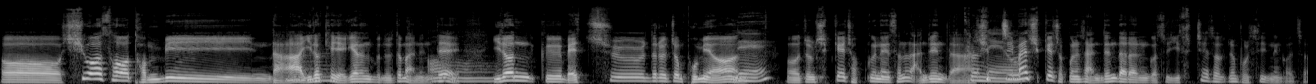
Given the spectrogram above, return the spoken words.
어 쉬워서 덤빈다 음. 이렇게 얘기하는 분들도 많은데 어. 이런 그 매출들을 좀 보면 네. 어, 좀 쉽게 접근해서는 안 된다. 그러네요. 쉽지 만 쉽게 접근해서 안 된다라는 것을 이 수치에서도 좀 볼 수 있는 거죠.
